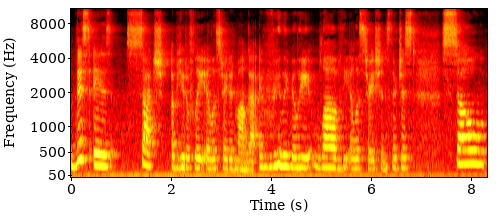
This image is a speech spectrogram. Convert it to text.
This is such a beautifully illustrated manga. I really, really love the illustrations. They're just so,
